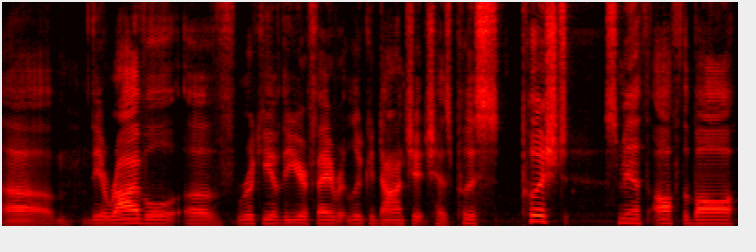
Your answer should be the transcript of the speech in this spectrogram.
Um, the arrival of Rookie of the Year favorite Luka Doncic has push, pushed Smith off the ball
